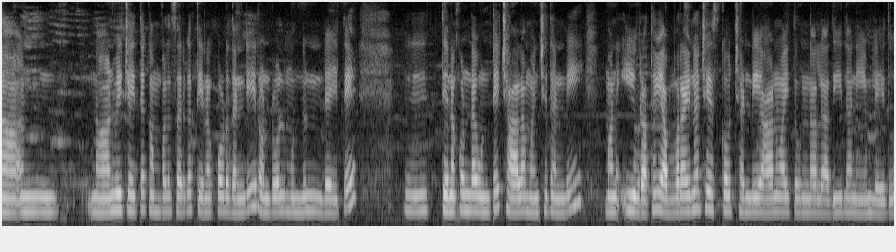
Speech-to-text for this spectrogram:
నా నాన్ వెజ్ అయితే కంపల్సరిగా తినకూడదండి. రెండు రోజుల ముందు నుండి అయితే తినకుండా ఉంటే చాలా మంచిదండి. మన ఈ వ్రతం ఎవరైనా చేసుకోవచ్చండి. ఆనవాయితీ ఉండాలి అది ఇది అని ఏం లేదు.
